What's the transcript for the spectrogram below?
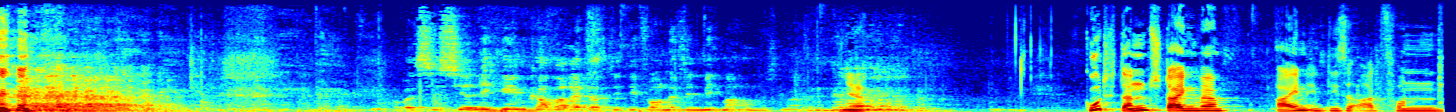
Aber es ist hier nicht wie im Kabarett, dass die, die vorne sind, mitmachen müssen. Ja. Gut, dann steigen wir ein in diese Art von.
